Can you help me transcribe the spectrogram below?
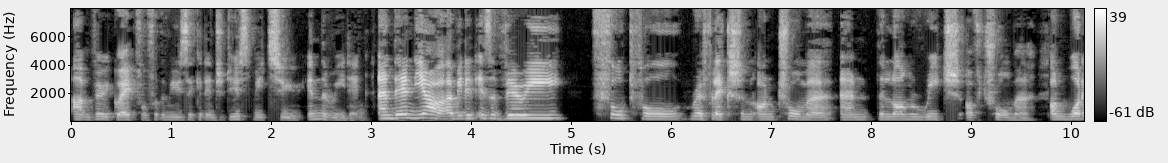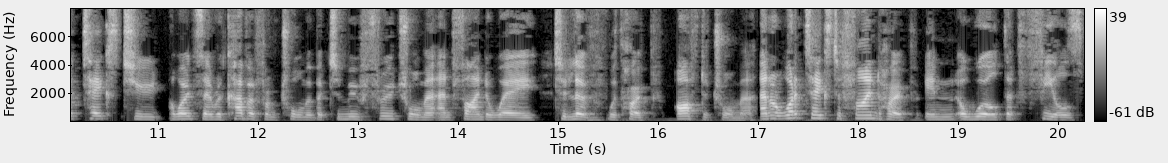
I'm very grateful for the music it introduced me to in the reading. And then, yeah, I mean, it is a very thoughtful reflection on trauma and the long reach of trauma, on what it takes to, I won't say recover from trauma, but to move through trauma and find a way to live with hope after trauma, and on what it takes to find hope in a world that feels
